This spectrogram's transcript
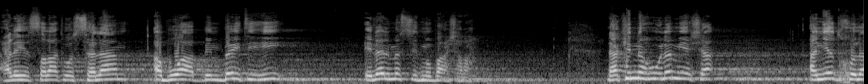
عليه الصلاة والسلام أبواب من بيته إلى المسجد مباشرة لكنه لم يشأ أن يدخل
